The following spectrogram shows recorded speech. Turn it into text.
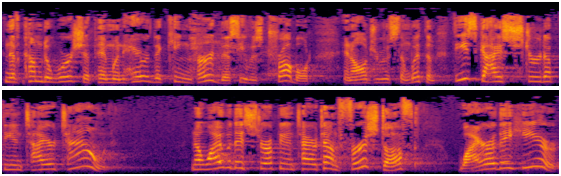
and have come to worship him. When Herod the king heard this, he was troubled, and all Jerusalem with him. These guys stirred up the entire town. Now, why would they stir up the entire town? First off, why are they here?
